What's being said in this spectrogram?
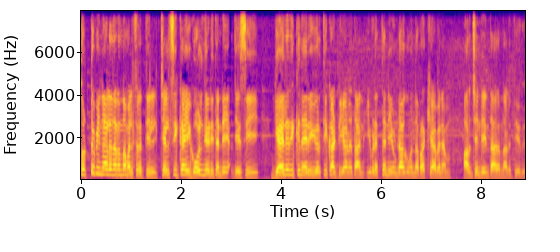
തൊട്ടു പിന്നാലെ നടന്ന മത്സരത്തിൽ ചെൽസിക്കായി ഗോൾ നേടി തന്റെ ജേഴ്സി ഗാലറിക്ക് നേരെ ഉയർത്തിക്കാട്ടിയാണ് താൻ ഇവിടെ തന്നെ ഉണ്ടാകുമെന്ന പ്രഖ്യാപനം അർജന്റീൻ താരം നടത്തിയത്.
